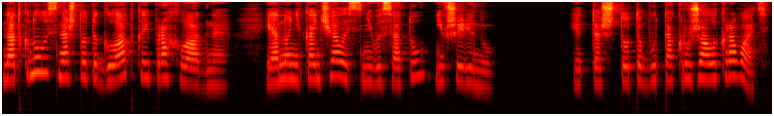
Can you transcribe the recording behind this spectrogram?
наткнулась на что-то гладкое и прохладное, и оно не кончалось ни в высоту, ни в ширину. Это что-то будто окружало кровать.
